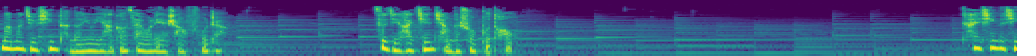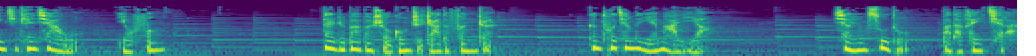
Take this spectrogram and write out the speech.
妈妈就心疼的用牙膏在我脸上敷着，自己还坚强的说不痛。开心的星期天下午，有风。带着爸爸手工纸扎的风筝，跟脱缰的野马一样，想用速度把它飞起来。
